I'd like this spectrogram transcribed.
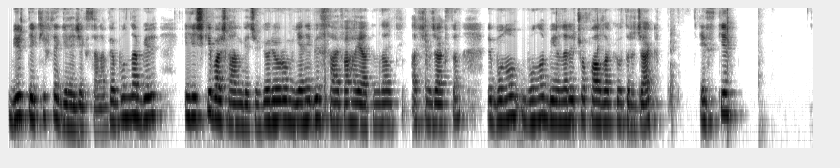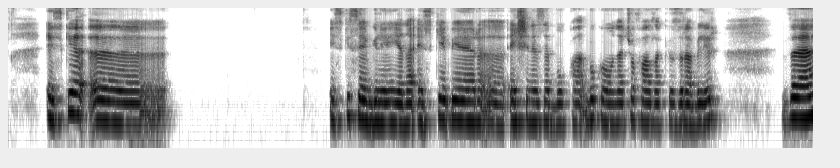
bir teklifle gelecek sana ve bundan bir ilişki başlangıcı görüyorum. Yeni bir sayfa hayatından açılacaksın ve bunu bunu birileri çok fazla kızdıracak. Eski eski e, eski sevgili ya da eski bir e, eşinizi bu bu konuda çok fazla kızdırabilir ve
